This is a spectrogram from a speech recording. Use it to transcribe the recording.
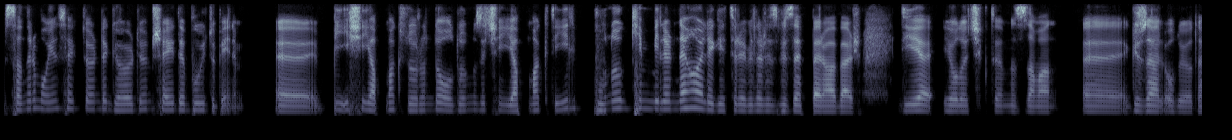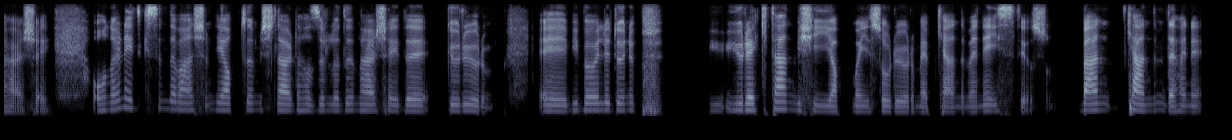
sanırım oyun sektöründe gördüğüm şey de buydu benim. Eee, bir işi yapmak zorunda olduğumuz için yapmak değil, bunu kim bilir ne hâle getirebiliriz biz hep beraber diye yola çıktığımız zaman, eee, güzel oluyordu her şey. Onların etkisini de ben şimdi yaptığım işlerde, hazırladığım her şeyde görüyorum. Eee, bir böyle dönüp yürekten bir şey yapmayı soruyorum hep kendime. Ne istiyorsun? Ben kendim de, hani,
